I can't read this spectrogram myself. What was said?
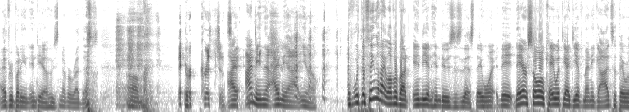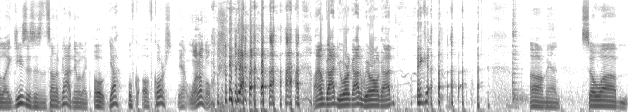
everybody in India who's never read this. Um, They were Christians. I, I mean, I mean, I, you know, with the thing that I love about Indian Hindus is this: they want they they are so okay with the idea of many gods that they were like, Jesus is the son of God, and they were like, oh yeah, of of course, yeah, one of them. yeah, I am God, you are God, we are all God. Like, oh man, so um,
